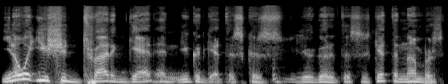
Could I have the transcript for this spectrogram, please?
You know what you should try to get, and you could get this because you're good at this, is get the numbers.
